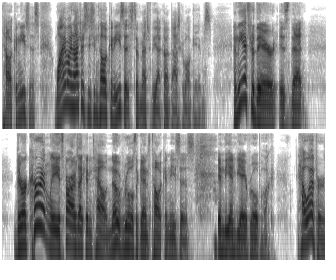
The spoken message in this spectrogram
telekinesis. Why am I not just using telekinesis to mess with the outcome of basketball games? And the answer there is that there are currently, as far as I can tell, no rules against telekinesis in the NBA rulebook. However,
